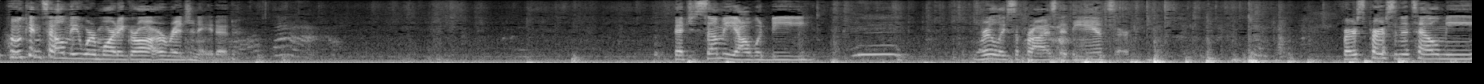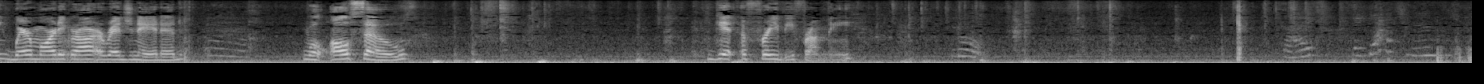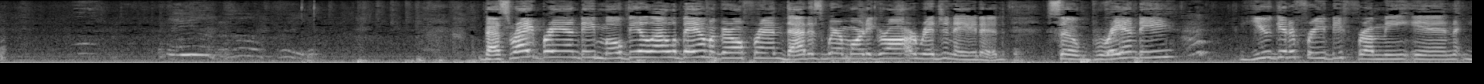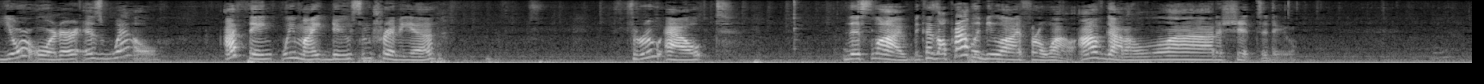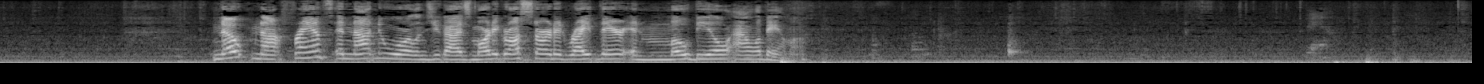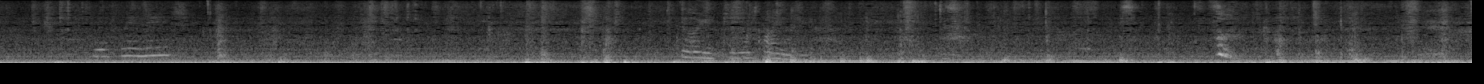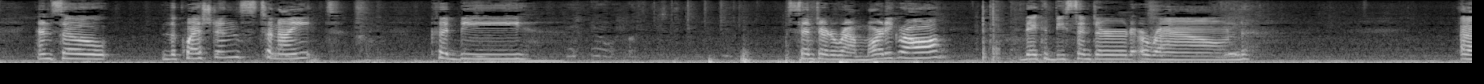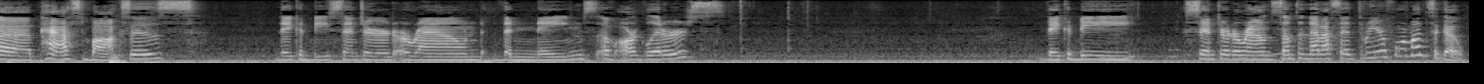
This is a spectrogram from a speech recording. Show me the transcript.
who can tell me where Mardi Gras originated? Bet you some of y'all would be really surprised at the answer. First person to tell me where Mardi Gras originated will also get a freebie from me. no. Guys, I got you. That's right, Brandy. Mobile, Alabama, girlfriend. That is where Mardi Gras originated. So, Brandy, you get a freebie from me in your order as well. I think we might do some trivia throughout this live because I'll probably be live for a while. I've got a lot of shit to do. Nope, not France and not New Orleans, you guys. Mardi Gras started right there in Mobile, Alabama. And so the questions tonight could be centered around Mardi Gras. They could be centered around uh, past boxes. They could be centered around the names of our glitters. They could be centered around something that I said three or four months ago.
